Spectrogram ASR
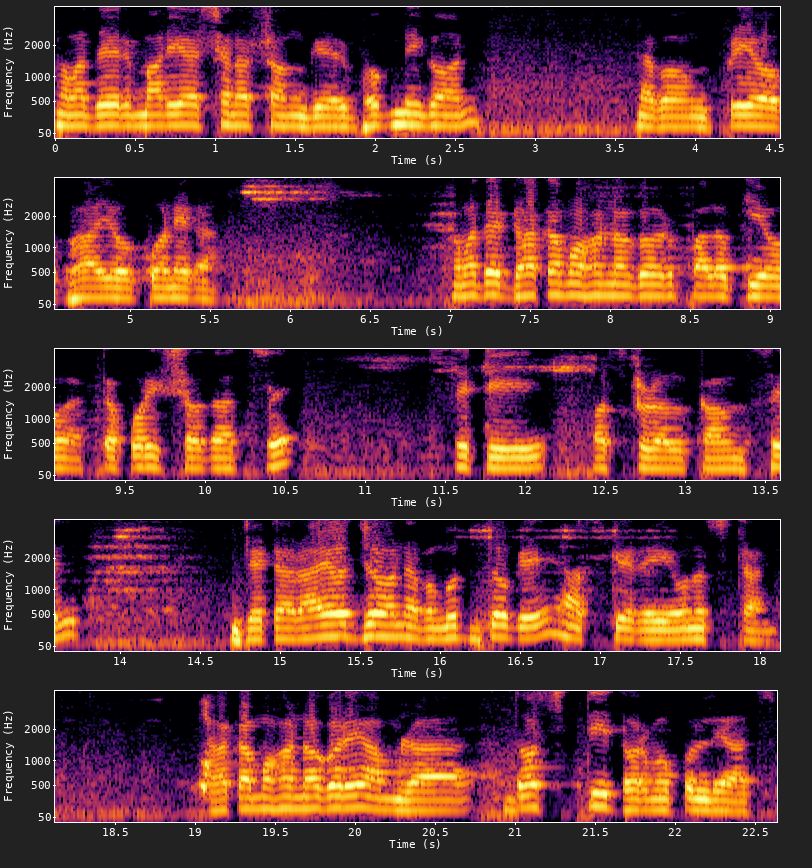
আমাদের মারিয়া সেনা সংঘের ভগ্নীগণ এবং প্রিয় ভাই ও বোনেরা, আমাদের ঢাকা মহানগর পালকীয় একটা পরিষদ আছে সিটি পাস্টোরাল কাউন্সিল যেটার আয়োজন এবং উদ্যোগে আজকের এই অনুষ্ঠান। ঢাকা মহানগরে আমরা দশটি ধর্মপল্লী আছে,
